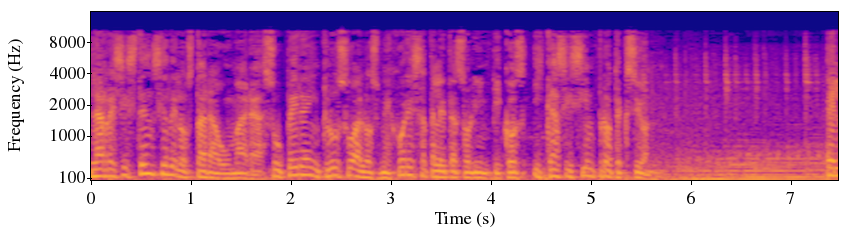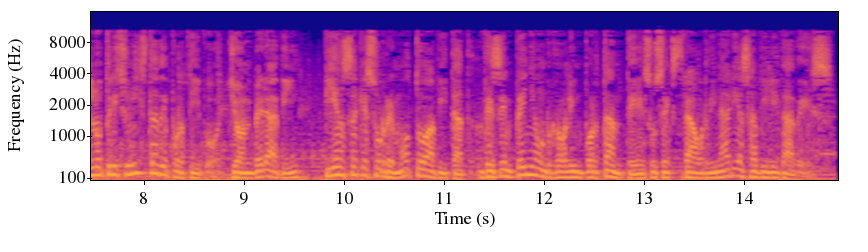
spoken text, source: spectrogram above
La resistencia de los Tarahumara supera incluso a los mejores atletas olímpicos y casi sin protección. El nutricionista deportivo John Berardi piensa que su remoto hábitat desempeña un rol importante en sus extraordinarias habilidades.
